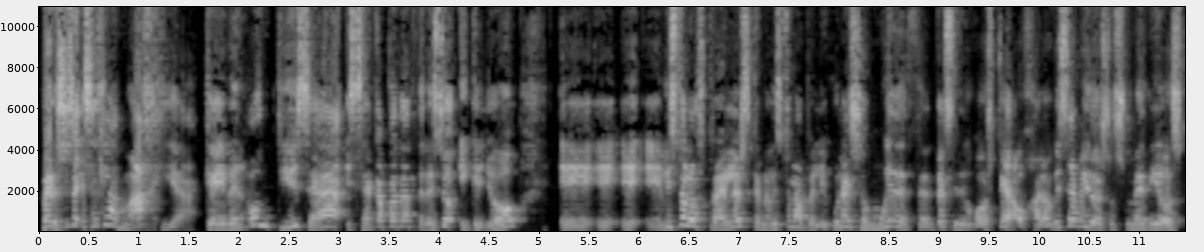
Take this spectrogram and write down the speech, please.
pero esa es la magia, que venga un tío y sea, y sea capaz de hacer eso y que yo eh, eh, eh, he visto los trailers que no he visto la película y son muy decentes y digo, hostia, ojalá hubiese habido esos medios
